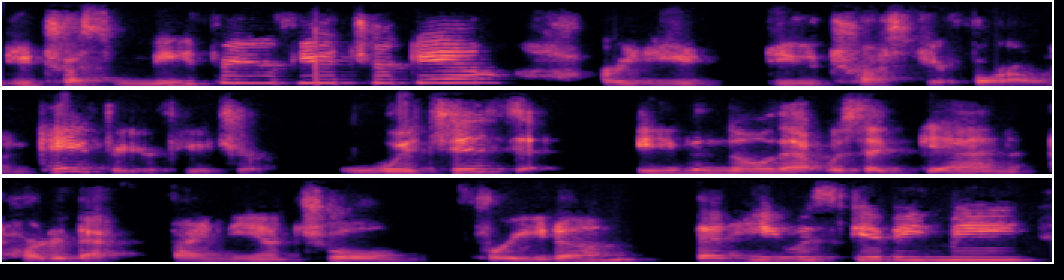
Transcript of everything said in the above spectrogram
Do you trust me for your future, Gail? Or do you, do you trust your 401k for your future? Which is it? Even though that was again part of that financial freedom that he was giving me,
